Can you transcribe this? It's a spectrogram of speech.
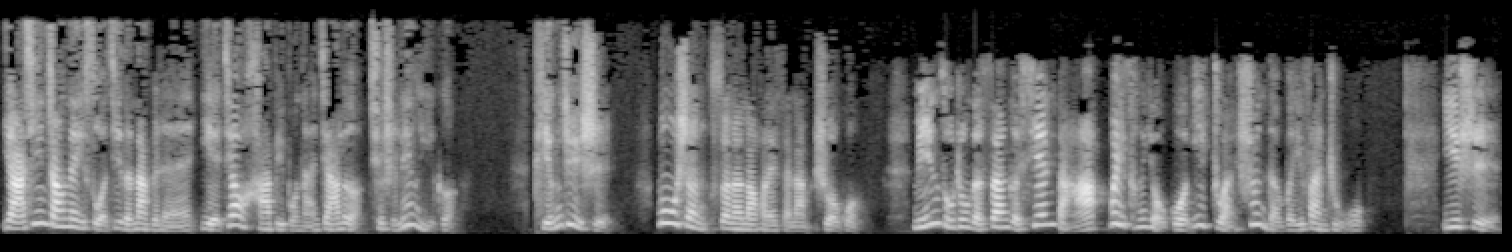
雅辛章内所记的那个人也叫哈比布南加勒，却是另一个。凭据是穆圣算拉拉华莱萨拉说过：“民族中的三个先达未曾有过一转瞬的违犯主。”一是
